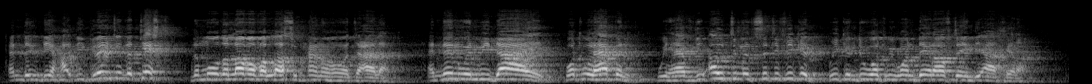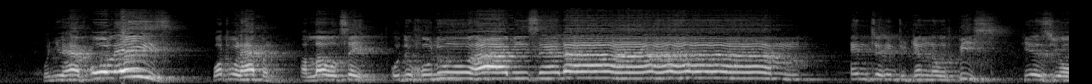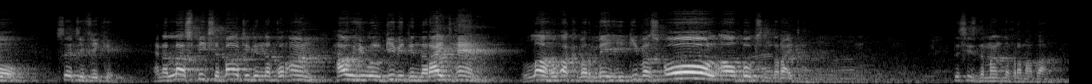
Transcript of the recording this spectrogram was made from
And the, the, the greater the test, the more the love of Allah subhanahu wa ta'ala. And then when we die, what will happen? We have the ultimate certificate. We can do what we want thereafter in the akhirah. When you have all A's, what will happen? Allah will say, "Udkhuluha bisalam." Enter into Jannah with peace. Here's your certificate. And Allah speaks about it in the Quran, how He will give it in the right hand. Allahu Akbar, may He give us all our books in the right hand. This is the month of Ramadan.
